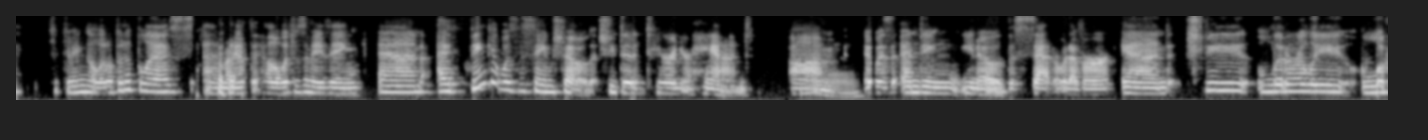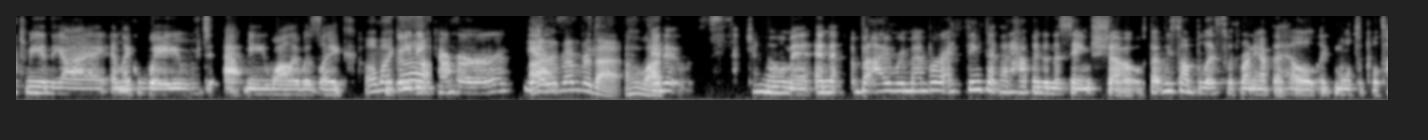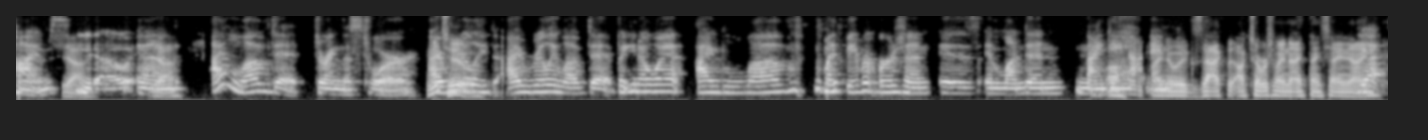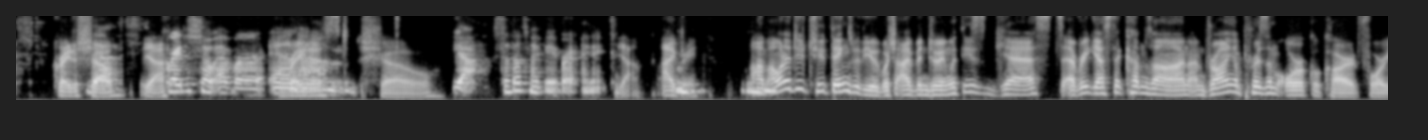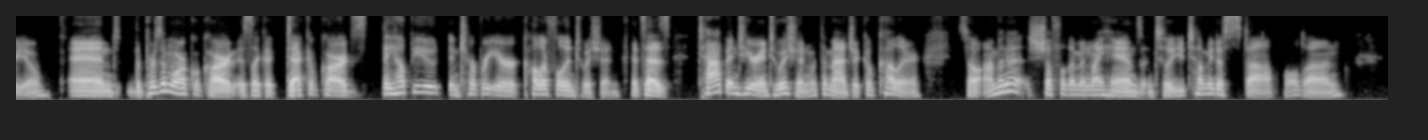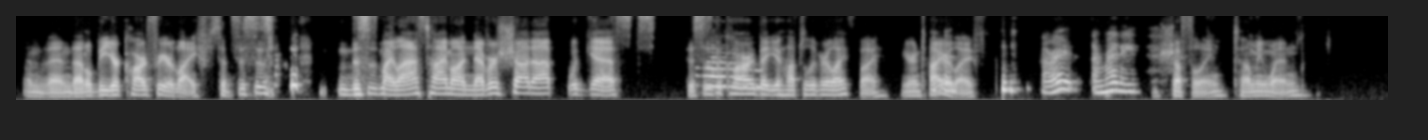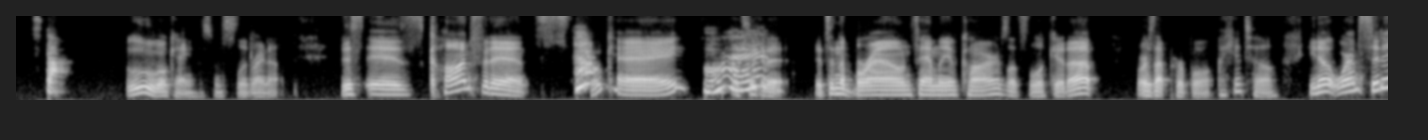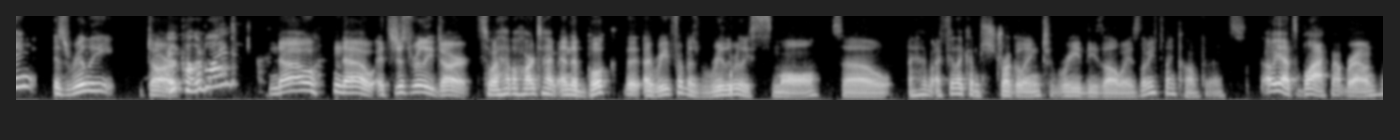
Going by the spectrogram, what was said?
doing a little bit of bliss and running up the hill, which was amazing. And I think it was the same show that she did Tear in Your Hand. Um, Oh. it was ending, you know, the set or whatever. And she literally looked me in the eye and like waved at me while I was like Oh my God. to her. I remember that. Oh, wow. And it was such a moment. And but I remember I think that that happened in the same show. But we saw Bliss with Running Up the Hill like multiple times, Yeah. you know, and I loved it during this tour. Me I too. really I really loved it. But you know what? I love my favorite version is in London Oh, 99. I know exactly. October 29th, 1999. Yes. Greatest show. Yes. Yeah. Greatest show ever. And Greatest um, show. yeah, so that's my favorite, I think. Yeah, I agree. Um. I want to do two things with you, which I've been doing with these guests. Every guest that comes on, I'm drawing a Prism Oracle card for you. And the Prism Oracle card is like a deck of cards. They help you interpret your colorful intuition. It says, tap into your intuition with the magic of color. So I'm going to shuffle them in my hands until you tell me to stop. Hold on. And then that'll be your card for your life. Since this is this is my last time on Never Shut Up with guests. This is the card that you'll have to live your life by, your entire Okay. life. All right, I'm ready. Shuffling. Tell me when. Stop. Ooh, okay. This one slid right up. This is confidence. Okay. All Let's look at it. It's in the brown family of cards. Let's look it up. Or is that purple? I can't tell. You know, where I'm sitting is really dark. Are you colorblind? No, no, it's just really dark. So I have a hard time. And the book that I read from is really, really small. So I have I feel like I'm struggling to read these always. Let me find confidence. Oh yeah, it's black, not brown.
